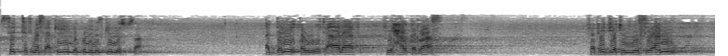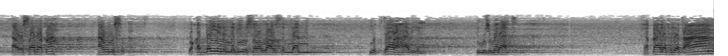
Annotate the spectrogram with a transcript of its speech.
ستة مساكين لكل مسكين نصف صاع. الدليل قوله تعالى في حلق الرأس ففدية من صيام أو صدقة أو نسك. وقد بين النبي صلى الله عليه وسلم مقدار هذه المجملات. فقال في الإطعام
